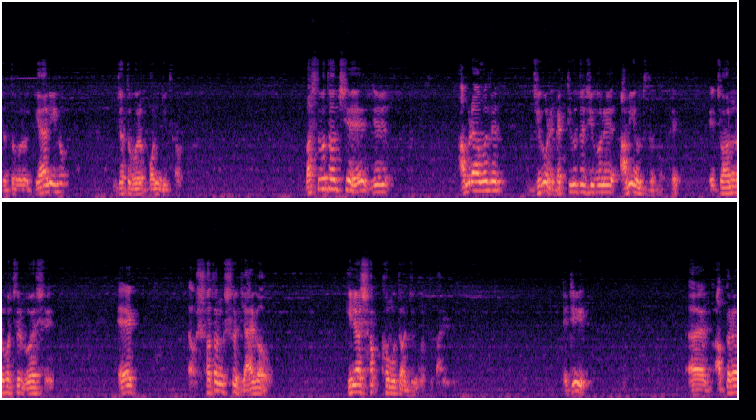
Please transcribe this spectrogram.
যত বড় জ্ঞানী হোক, যত বড় পণ্ডিত হোক। বাস্তবতা হচ্ছে যে আমরা আমাদের জীবনে, ব্যক্তিগত জীবনে, আমি অন্তত পক্ষে এই চুয়ান্ন বছর বয়সে এক শতাংশ জায়গাও কেনার সক্ষমতা অর্জন করতে পারিনি। এটি আপনারা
